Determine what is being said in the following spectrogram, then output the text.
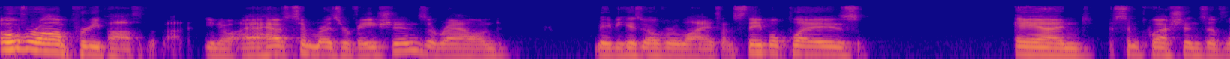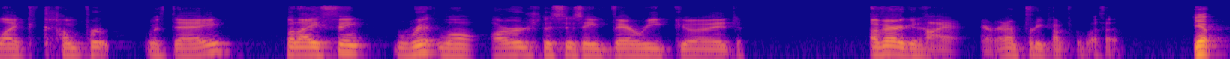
Overall, I'm pretty positive about it. You know, I have some reservations around maybe his over reliance on staple plays and some questions of like comfort with day. But I think writ large, this is a very good, a very good hire, and I'm pretty comfortable with it. Yep.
